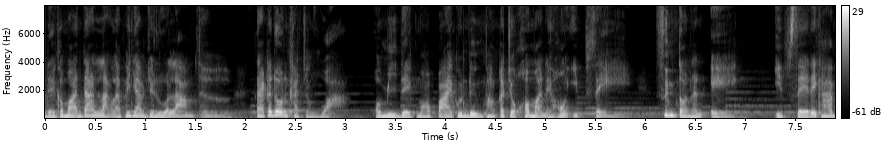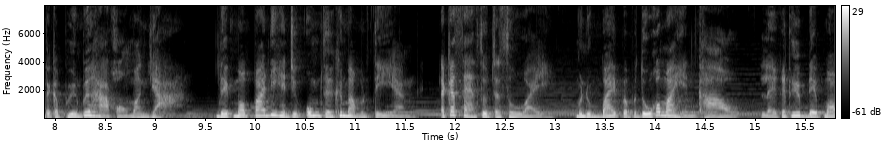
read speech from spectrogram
เดินเข้ามาด้านหลังและพยายามจะลวนลามเธอ แต่ก็โดนขัดจังหวะพราะมีเด็กมอปลายคนดึงพังกระจกเข้ามาในห้องอิบเซ ซึ่งตอนนั้นเอง อิบเซได้คานไปกับพื้นเพื่อหาของบางอย่าง เด็กมอปลายที่เห็นจึงอุ้มเธอขึ้นมาบนเตียง แต่ก็แสนสุดจะสวยเมื่อหนุ่มใบเปิดประตูเข้ามาเห็นเขาเลยกระทืบเด็กมอ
